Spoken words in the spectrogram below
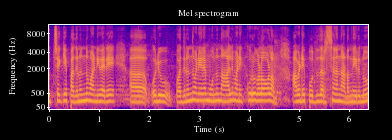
ഉച്ചയ്ക്ക് പതിനൊന്ന് മണിവരെ ഒരു പതിനൊന്ന് മണിവരെ മൂന്ന് നാല് മണിക്കൂറുകളോളം അവിടെ പൊതുദർശനം നടന്നിരുന്നു.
